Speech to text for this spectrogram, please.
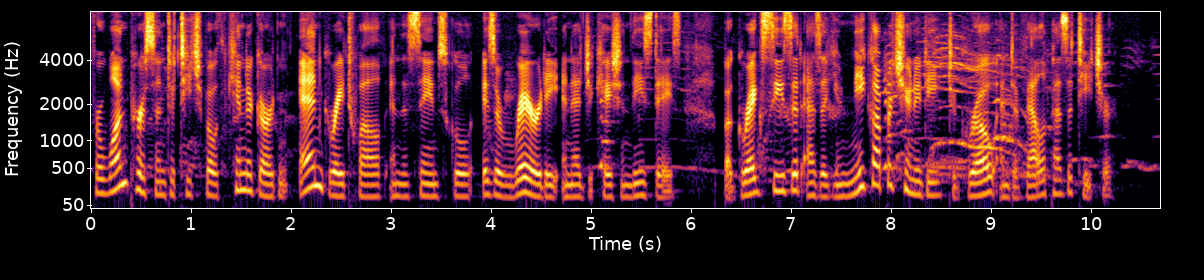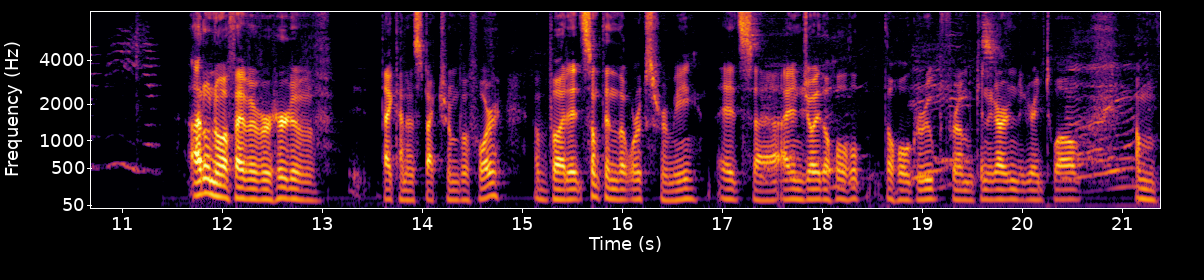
For one person to teach both kindergarten and grade 12 in the same school is a rarity in education these days, but Greg sees it as a unique opportunity to grow and develop as a teacher. I don't know if I've ever heard of that kind of spectrum before, but it's something that works for me. It's uh, I enjoy the whole the whole group from kindergarten to grade 12. Um,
